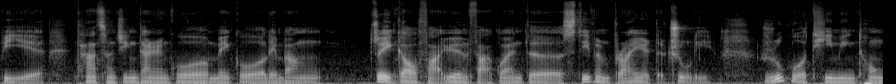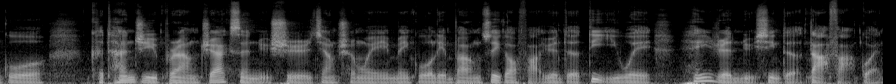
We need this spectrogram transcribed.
毕业。她曾经担任过美国联邦。最高法院法官的 Stephen Breyer 的助理，如果提名通过 k a t a n j i Brown Jackson 女士将成为美国联邦最高法院的第一位黑人女性的大法官。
